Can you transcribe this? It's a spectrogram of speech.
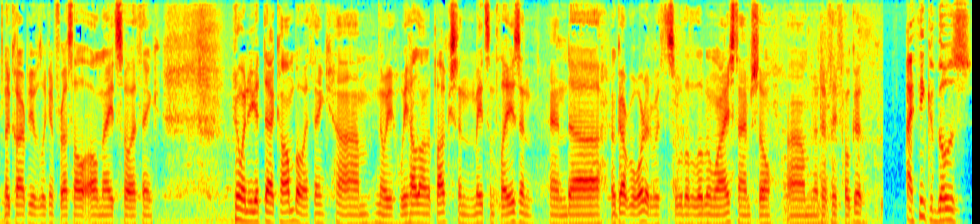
the Carpy was looking for us all, all night. So I think when you get that combo, I think um, you know, we, we held on the pucks and made some plays and and uh, got rewarded with, with a little bit more ice time. So um, it definitely felt good. I think of those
